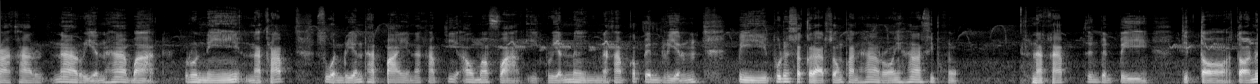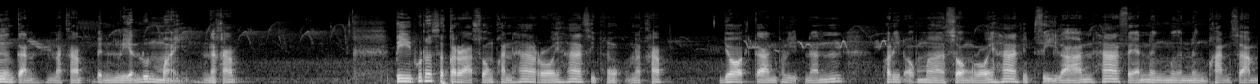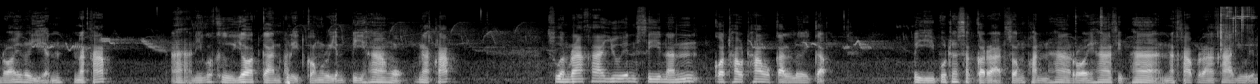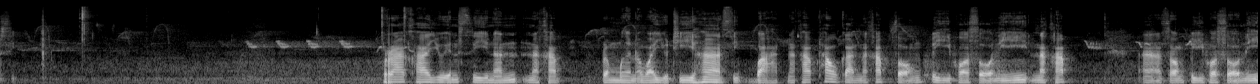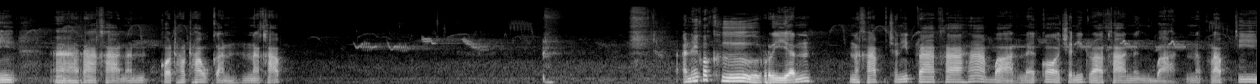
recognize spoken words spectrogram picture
ราคาหน้าเหรียญ5บาทรุ่นนี้นะครับ ส่วนเหรียญถัดไปนะครับที่เอามาฝากอีกเหรียญหนึ่งนะครับ ก็เป็นเหรียญปีพุทธศักราช 2556 นะครับ ซึ่งเป็นปีติดต่อต่อเนื่องกันนะครับ เป็นเหรียญรุ่นใหม่นะครับ ปีพุทธศักราช 2556 นะครับ ยอดการผลิตนั้นผลิตออกมา 254 ล้าน 511,300 เหรียญนะครับ อ่า นี่ก็คือยอดการผลิตของเหรียญปี 56 นะครับ ส่วนราคา UNC นั้นก็เท่า ๆกันเลยกับปีพุทธศักราช 2555 นะครับ ราคา UNC ราคา UNC นั้นนะครับ ประเมินเอาไว้อยู่ที่ 50 บาทนะครับ เท่ากันนะครับ 2 ปีพศนี้นะครับอ่าสองปีพศนี้อ่าราคานั้นก็เท่าๆกันนะครับ อันนี้ก็คือเหรียญนะครับ ชนิดราคา 5 บาท และก็ชนิดราคา 1 บาทนะครับที่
